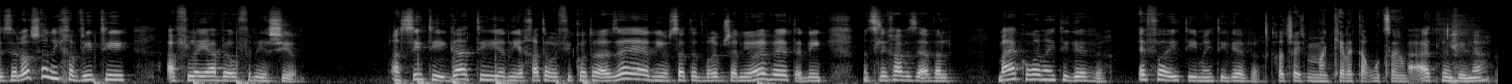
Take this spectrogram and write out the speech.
זה לא שאני חוויתי אפליה באופן ישיר. עשיתי, הגעתי, אני אחת המפיקות הזה, אני עושה את הדברים שאני אוהבת, אני מצליחה וזה, אבל מה היה קורה אם הייתי גבר? איפה הייתי אם הייתי גבר? אני חושבת שהיית ממנכ"לת ערוץ היום. את מבינה?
